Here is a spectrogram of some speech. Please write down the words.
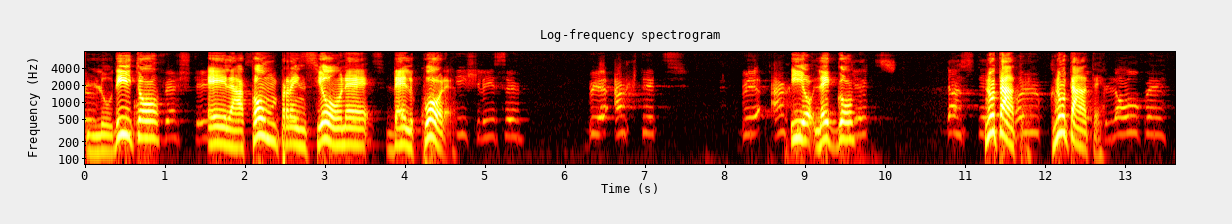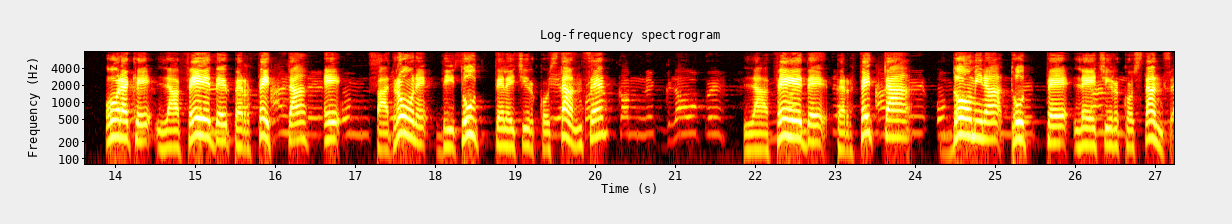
l'udito e la comprensione del cuore. Io leggo, notate, notate, ora che la fede perfetta è padrone di tutte le circostanze, la fede perfetta domina tutte le circostanze,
